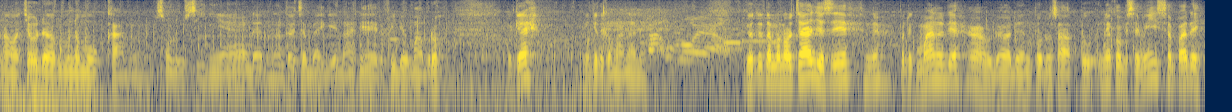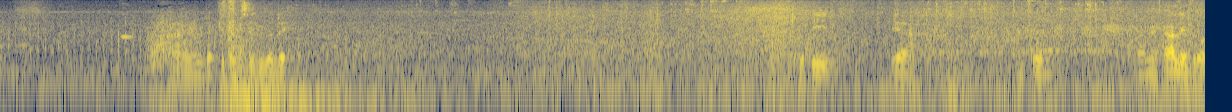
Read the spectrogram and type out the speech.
Nah Ocha udah menemukan solusinya Dan nanti Ocha bagian nah, di akhir video ma bro. Oke ini kita ke mana nih Gue teman Ocha aja sih. Ini pada ke mana dia? Ah, udah ada yang turun satu. Ini kok bisa bisa pak deh? Ah, ya udah kita bisa juga deh. Tapi ya ampun ramai kali bro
